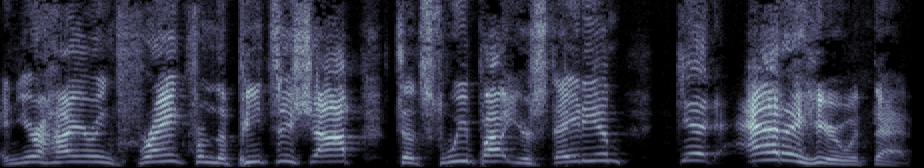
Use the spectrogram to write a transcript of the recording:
and you're hiring Frank from the pizza shop to sweep out your stadium. Get out of here with that.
